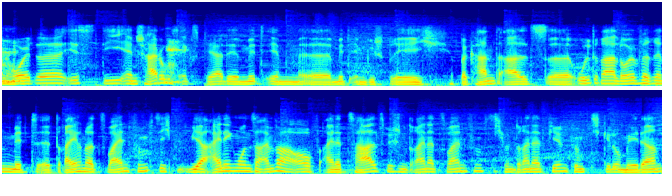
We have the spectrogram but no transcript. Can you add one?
heute ist die Entscheidungsexpertin mit im, äh, mit im Gespräch, bekannt als äh, Ultraläuferin mit äh, 352. Wir einigen uns einfach auf eine Zahl zwischen 352 und 354 Kilometern.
